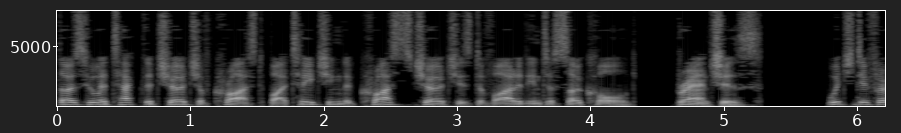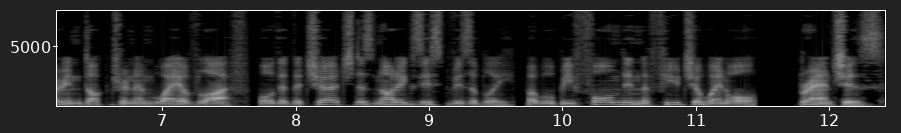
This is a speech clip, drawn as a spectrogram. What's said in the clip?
Those who attack the Church of Christ by teaching that Christ's Church is divided into so-called branches, which differ in doctrine and way of life, or that the Church does not exist visibly, but will be formed in the future when all branches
